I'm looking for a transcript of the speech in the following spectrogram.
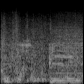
うん。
